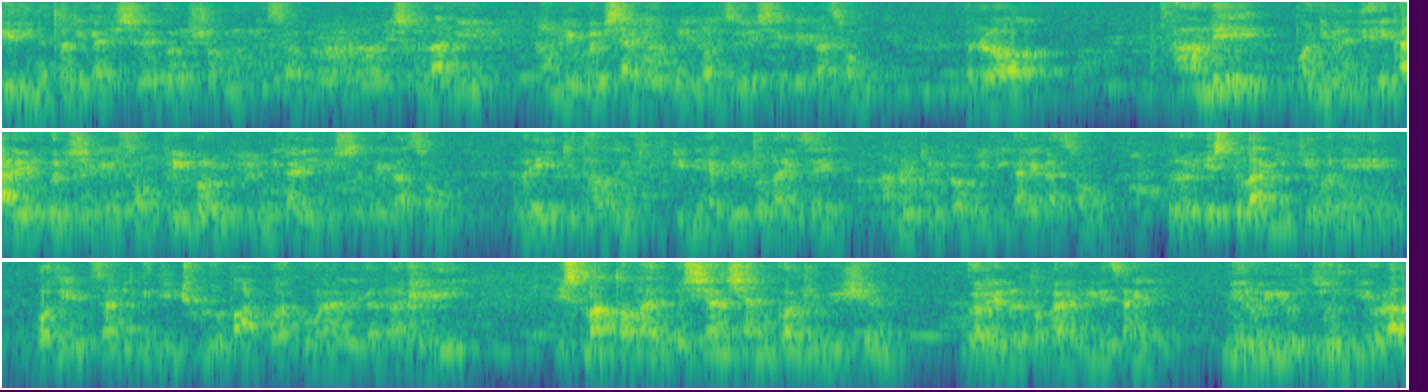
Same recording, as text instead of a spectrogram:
विभिन्न तरिकाले सहयोग गर्न सक्नुहुनेछ। र यसको लागि हामीले वेबसाइटहरू पनि लन्च गरिसकेका छौँ। र हामीले भन्यो भने धेरै कार्यहरू गरिसकेका छौँ प्रि पनि निकालिसकेका छौँ र यी टु थाउजन्ड फिफ्टिन एप्रिलको लागि चाहिँ हामीले प्रि पर्मिट निकालेका छौँ र यसको लागि के भने बजेट चाहिँ अलिकति ठुलो पार्ट भएको हुनाले गर्दाखेरि यसमा तपाईँहरूको सानो सानो कन्ट्रिब्युसन गरेर तपाईँहरूले चाहिँ मेरो यो जुन एउटा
